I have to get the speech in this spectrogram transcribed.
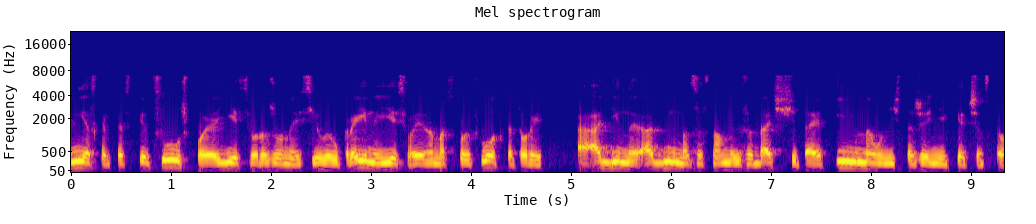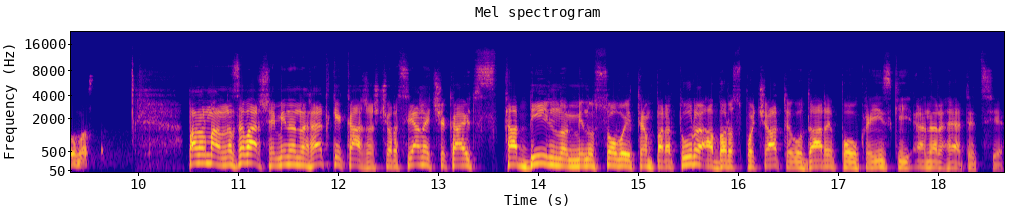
несколько спецслужб, есть вооруженные силы Украины, есть военно-морской флот, который один, одним из основных задач считает именно уничтожение Керченского моста. Пане Роман, на завершення Міненергетики каже, що росіяни чекають стабільно мінусової температури, аби розпочати удари по українській енергетиці.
